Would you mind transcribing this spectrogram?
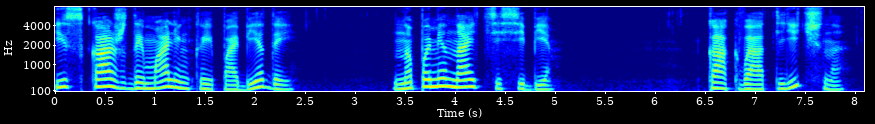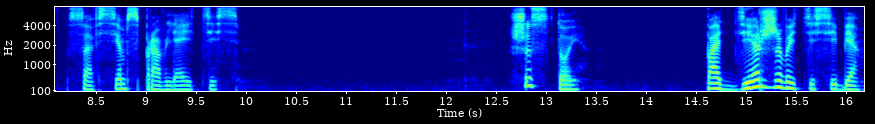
И с каждой маленькой победой напоминайте себе, как вы отлично со всем справляетесь. Шестой. Поддерживайте себя.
